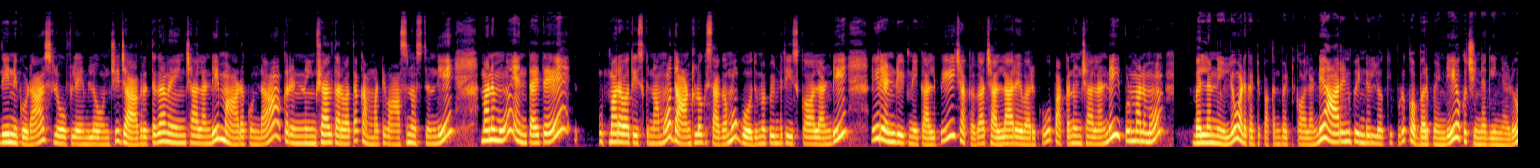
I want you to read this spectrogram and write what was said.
దీన్ని కూడా స్లో ఫ్లేమ్లో ఉంచి జాగ్రత్తగా వేయించాలండి. మాడకుండా ఒక రెండు నిమిషాల తర్వాత కమ్మటి వాసన వస్తుంది. మనము ఎంతైతే ఉప్మా రవ్వ తీసుకున్నామో దాంట్లోకి సగము గోధుమ పిండి తీసుకోవాలండి. ఈ రెండింటిని కలిపి చక్కగా చల్లారే వరకు పక్కనుంచాలండి. ఇప్పుడు మనము బెల్లం నీళ్ళు వడగట్టి పక్కన పెట్టుకోవాలండి. ఆరిన పిండిల్లోకి ఇప్పుడు కొబ్బరి పిండి ఒక చిన్న గిన్నెడు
